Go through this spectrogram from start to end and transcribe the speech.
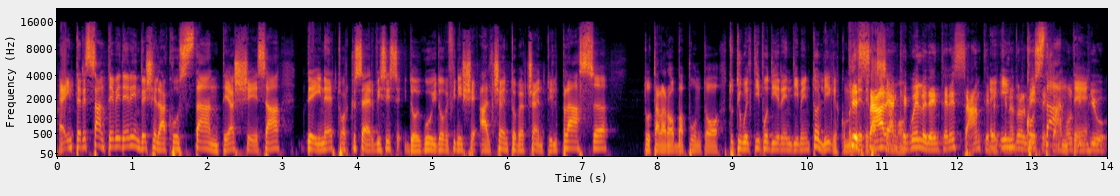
È interessante vedere invece la costante ascesa dei network services, do- cui- dove finisce al 100% il Plus, tutta la roba appunto, tutto quel tipo di rendimento lì che come Che vedete sale passiamo- anche quello ed è interessante È perché in- naturalmente sono costante. molti più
